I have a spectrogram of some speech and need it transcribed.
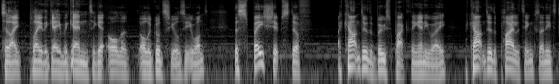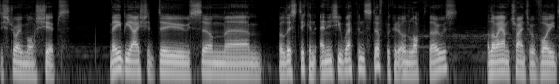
to like play the game again to get all the all the good skills that you want. The spaceship stuff, I can't do the boost pack thing anyway. I can't do the piloting because I need to destroy more ships. Maybe I should do some um, ballistic and energy weapon stuff. We could unlock those. Although I am trying to avoid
